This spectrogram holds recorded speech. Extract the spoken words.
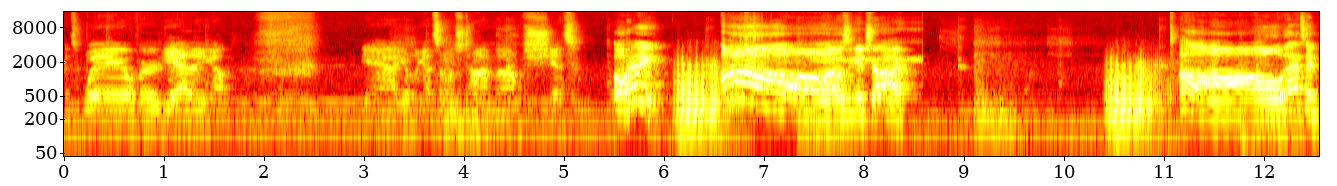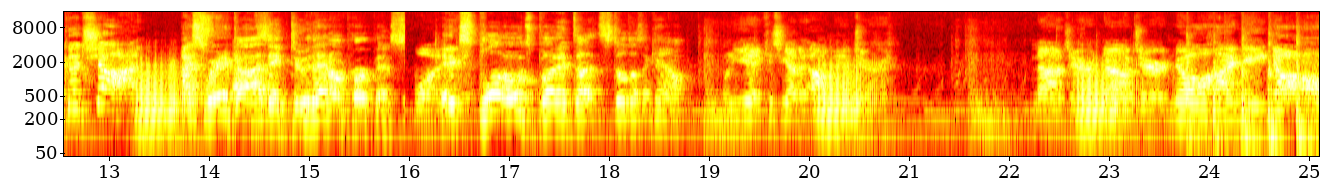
It's way over. Yeah, there you go. Yeah, you only got so much time though. Shit. Oh hey! Oh, that was a good try. Oh, that's a good shot. I swear to God, they do that on purpose. What? It explodes, but it do- still doesn't count. Well, yeah, because you gotta. Oh, man, Jared. No, Jared. No, Jared. No, honey. No!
